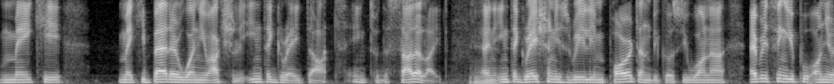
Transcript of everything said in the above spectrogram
make it make it better when you actually integrate that into the satellite and integration is really important because you want to everything you put on your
